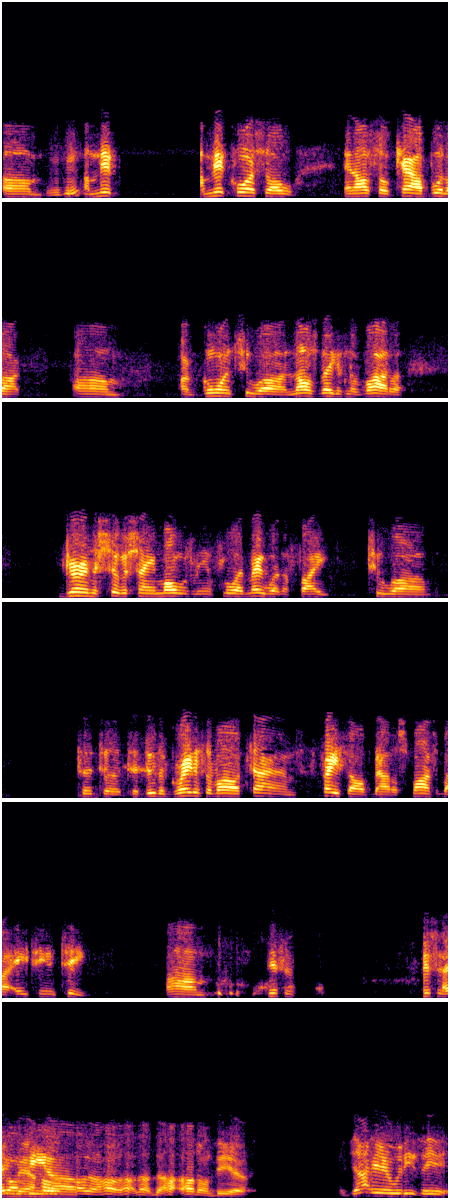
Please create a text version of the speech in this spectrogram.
um, mm-hmm. Amit Amit Corso, and also Cal Bullock um, are going to uh, Las Vegas, Nevada during the Sugar Shane Mosley and Floyd Mayweather fight to uh, to to to do the greatest of all times face-off battle sponsored by AT&T. Um, this is this is hey, going to be hold, uh, hold on, hold on, hold on, hold on, dear. Did y'all hear what he said?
